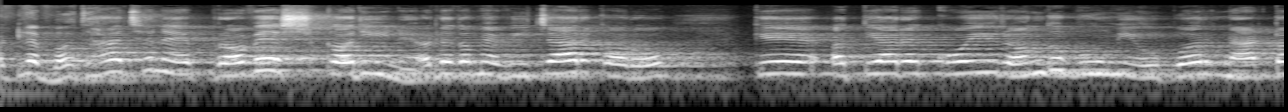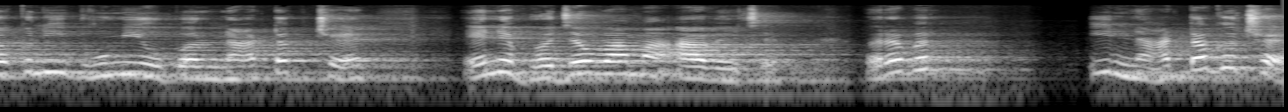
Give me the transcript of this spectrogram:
એટલે બધા છે ને પ્રવેશ કરીને, એટલે તમે વિચાર કરો કે અત્યારે કોઈ રંગભૂમિ ઉપર, નાટકની ભૂમિ ઉપર નાટક છે, એને ભજવવામાં આવે છે. બરાબર? એ નાટક છે.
